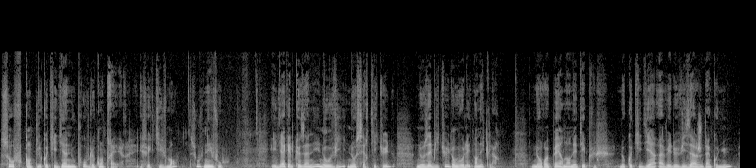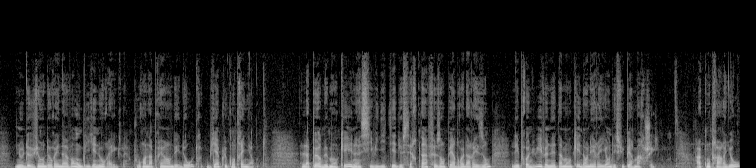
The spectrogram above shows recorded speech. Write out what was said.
sauf quand le quotidien nous prouve le contraire. Effectivement, souvenez-vous, il y a quelques années, nos vies, nos certitudes, nos habitudes ont volé en éclats. Nos repères n'en étaient plus. Nos quotidiens avaient le visage d'inconnus. Nous devions dorénavant oublier nos règles pour en appréhender d'autres bien plus contraignantes. La peur de manquer et l'incivilité de certains faisant perdre la raison, les produits venaient à manquer dans les rayons des supermarchés. A contrario,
